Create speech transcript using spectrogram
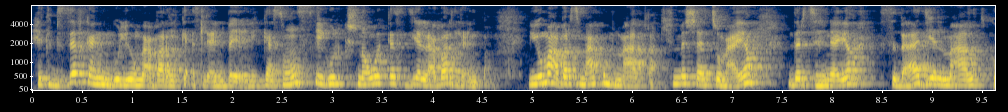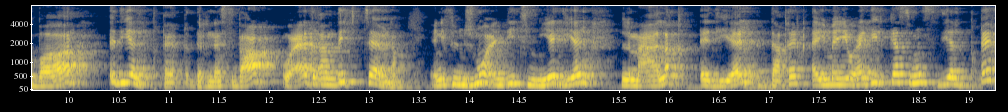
حيت بزاف كنقول لهم عبر الكأس العنبه يعني كأس ونص كيقول لك شنو هو كأس ديال العبر العنبه اليوم عبرت معكم بالمعلقة. كيف ما شاهدتوا معايا درت هنايا سبعة ديال المعالق كبار ديال الدقيق. درنا سبعة وعاد غنضيف الثامنة. يعني في المجموع عندي 8 ديال المعالق ديال الدقيق أي ما يعادل كأس ونص ديال الدقيق.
